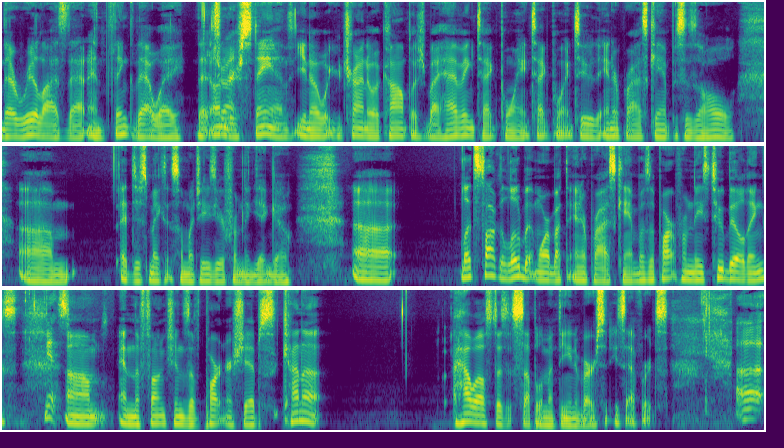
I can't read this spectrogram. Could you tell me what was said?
that realize that and think that way, that That's understand right. you know what you're trying to accomplish by having Tech Pointe, Tech Pointe Two, the enterprise campus as a whole. Um, it just makes it so much easier from the get go. Uh, let's talk a little bit more about the enterprise campus. Apart from these two buildings, yes, um, and the functions of partnerships, kind of how else does it supplement the university's efforts? Uh,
